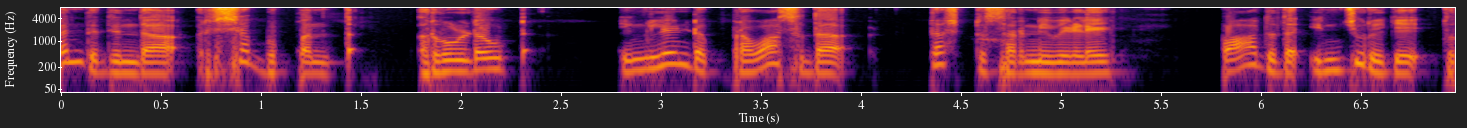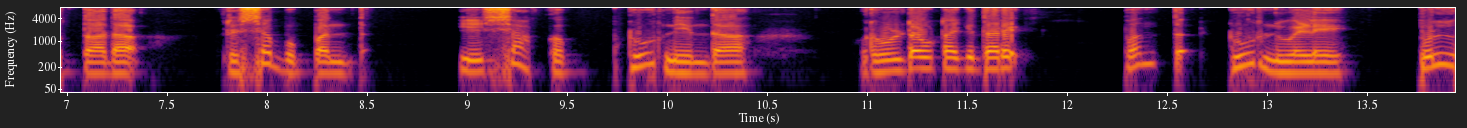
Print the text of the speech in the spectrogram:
ಪಂದ್ಯದಿಂದ Rishabh Pant ruled out England ಪ್ರವಾಸದ ಟೆಸ್ಟ್ ಸರಣಿ ವೇಳೆ ಪಾದದ ಇಂಜುರಿಗೆ ತುತ್ತಾದ ರಿಷಬ್ ಪಂತ್ ಏಷ್ಯಾ ಕಪ್ ಟೂರ್ನಿಯಿಂದ ರೂಲ್ಡ್ ಔಟ್ ಆಗಿದ್ದಾರೆ. ಪಂತ್ ಟೂರ್ನಿ ವೇಳೆ ಫುಲ್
